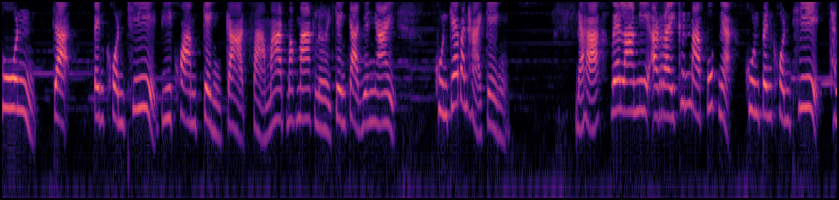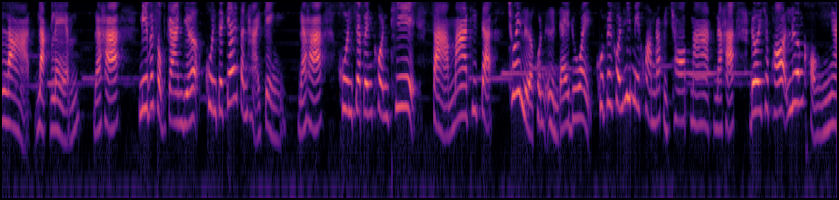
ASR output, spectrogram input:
คุณจะเป็นคนที่มีความเก่งกาจสามารถมาก ๆ เลย เก่งกาจยังไง คุณแก้ปัญหาเก่งนะคะ เวลามีอะไรขึ้นมาปุ๊บเนี่ย คุณเป็นคนที่ฉลาดหลักแหลมนะคะ มีประสบการณ์เยอะ คุณจะแก้ปัญหาเก่ง นะคะ คุณจะเป็นคนที่สามารถที่จะช่วยเหลือคนอื่นได้ด้วย คุณเป็นคนที่มีความรับผิดชอบมากนะคะ โดยเฉพาะเรื่องของง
